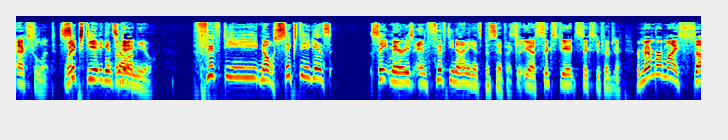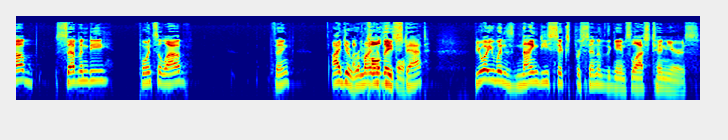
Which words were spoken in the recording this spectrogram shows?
Excellent. 68 against Okay. LMU. 50, no, 60 against St. Mary's and 59 against Pacific. So, yeah, 68, 60, 59. Remember my sub 70 points allowed thing? I do. Uh, Remind called the a stat. BYU wins 96% of the games the last 10 years.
